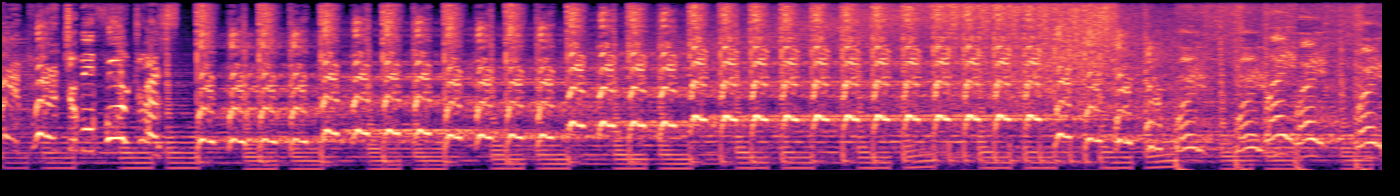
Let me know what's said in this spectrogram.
Impenetrable fortress! Wait, wait, wait, wait, wait.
